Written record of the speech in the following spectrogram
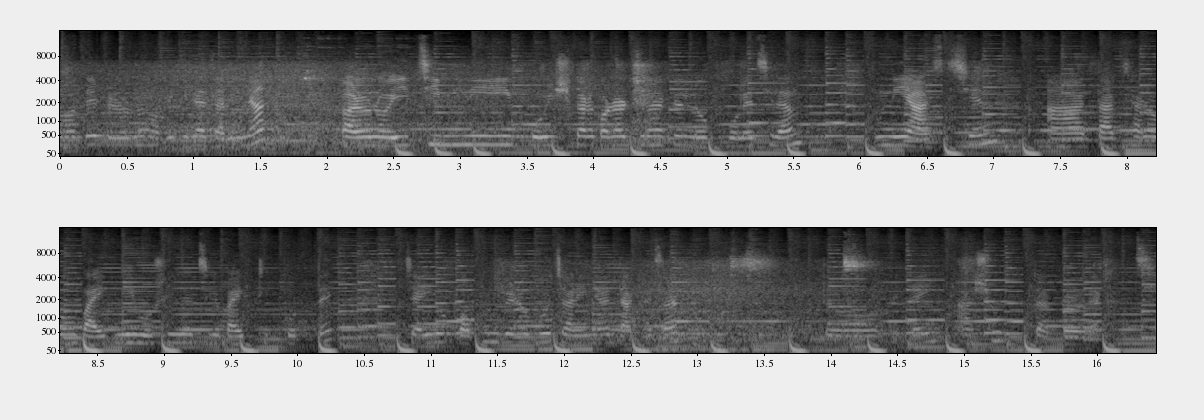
আমাদের বেরোনো হবে কিনা জানি না। কারণ ওই চিমনি পরিষ্কার করার জন্য একটা লোক বলেছিলাম, উনি আসছেন। আর তাছাড়া ও বাইক নিয়ে বসে যাচ্ছে বাইক ঠিক করতে। যাই হোক, কখন বেরোবো জানি না, দেখা যাক। তো এটাই আসুক, তারপরে দেখাচ্ছি।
